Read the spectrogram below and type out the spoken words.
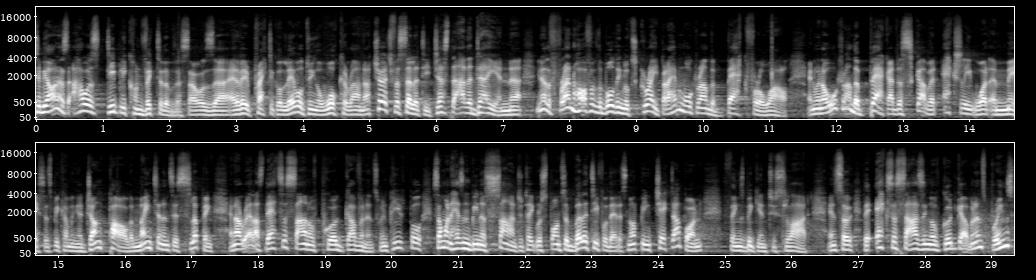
To, be honest, I was deeply convicted of this. I was uh, at a very practical level doing a walk around our church facility just the other day. And, uh, you know, the front half of the building looks great, but I haven't walked around the back for a while. And when I walked around the back, I discovered actually what a mess. It's becoming a junk pile. The maintenance is slipping. And I realized that's a sign of poor governance. When people, someone hasn't been assigned to take responsibility for that, it's not being checked up on, things begin to slide. And so the exercising of good governance brings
